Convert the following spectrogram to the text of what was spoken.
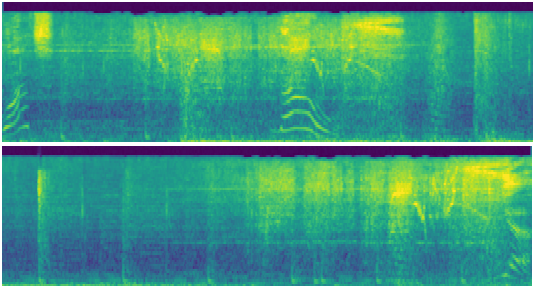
What? No! Yeah!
